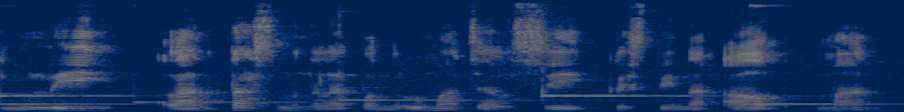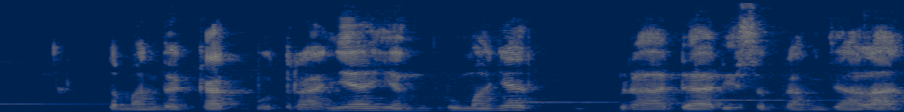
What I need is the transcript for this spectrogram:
Julie lantas menelepon rumah Chelsea Christina Altman, teman dekat putranya yang rumahnya berada di seberang jalan.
